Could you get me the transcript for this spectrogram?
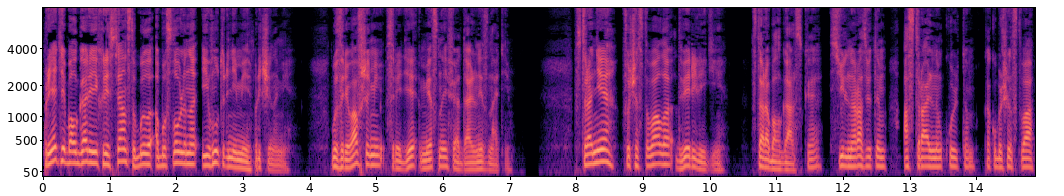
Принятие Болгарии христианства было обусловлено и внутренними причинами. вызревавшими в среде местной феодальной знати. В стране существовало две религии – староболгарская, сильно развитым астральным культом, как у большинства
